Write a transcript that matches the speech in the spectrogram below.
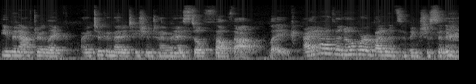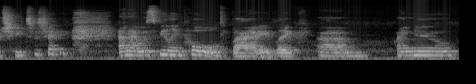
even after like I took a meditation time and I still felt that like I have an overabundance of anxious energy today. And I was feeling pulled by like um, I knew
